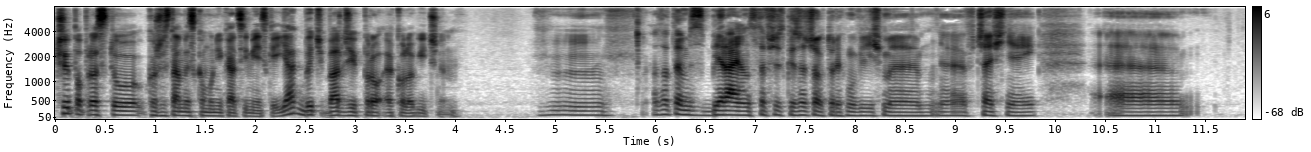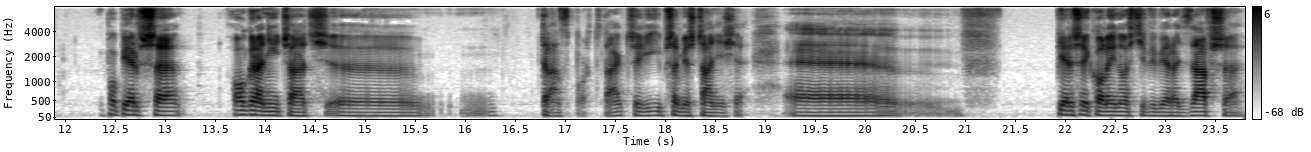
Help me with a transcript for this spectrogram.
czy po prostu korzystamy z komunikacji miejskiej. Jak być bardziej proekologicznym? Hmm, a zatem zbierając te wszystkie rzeczy, o których mówiliśmy e, wcześniej, e, po pierwsze ograniczać e, transport, tak? czyli i przemieszczanie się. W pierwszej kolejności wybierać zawsze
